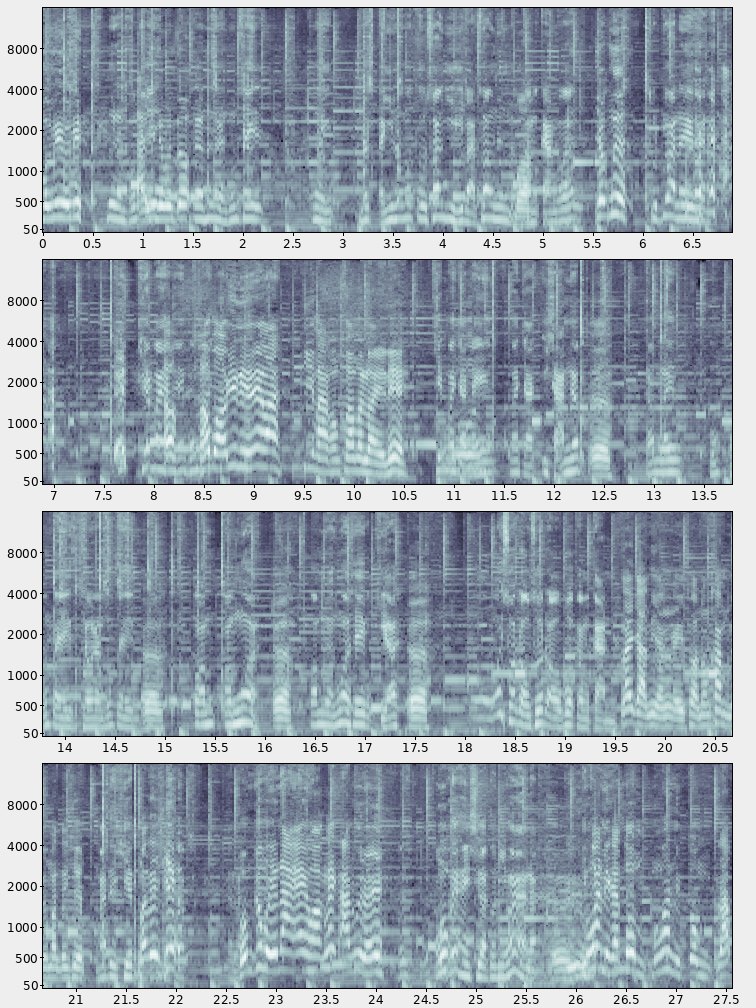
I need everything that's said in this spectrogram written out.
มึงนี่มึงนี่เมื่อนั้นผมอาใส่ยุโนมาโตเออเมื่อนั้นผมใส่หน่วยอายุน้องตัวซ่องยี่สิบบาทซ่องหนึ่งบ่กรรมการบอกว่า ยกมือสุดยอดเลยมัน เทียบมาเอาไหนผมเขาบอกอยู่นี่ไหมว่าที่มาของความอร่อยนี่ เทียบมาจากไหนมาจากอีสานครับเออ ทำอะไรผมผมไปเที่ยวนั้นผมไปเออ ความความงัวเออ ความเนื้องัวใส่บักเขียเออ โอ้ยสดเอาสดเอาพวกกรรมการรายการนี่ยังไอ้ซอนทองคำหรือมันเตอร์เชฟมาได้เชฟมาได้เชฟผมก็ไปนายไอ้หวักรายการด้วยเลยผมได้ให้เชือตัวนี้มาละเออเมื่อวานนี่ก็ต้มเมื่อวานนี่ต้มรับ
